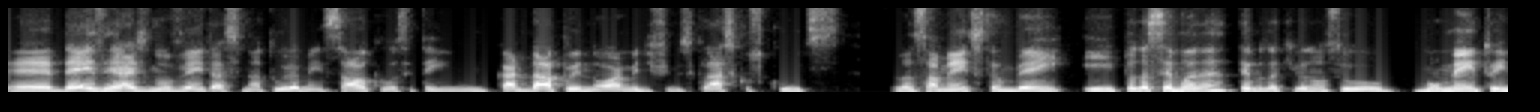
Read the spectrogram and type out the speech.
é, R$10,90 a assinatura mensal, que você tem um cardápio enorme de filmes clássicos, cults, lançamentos também. E toda semana temos aqui o nosso momento em,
